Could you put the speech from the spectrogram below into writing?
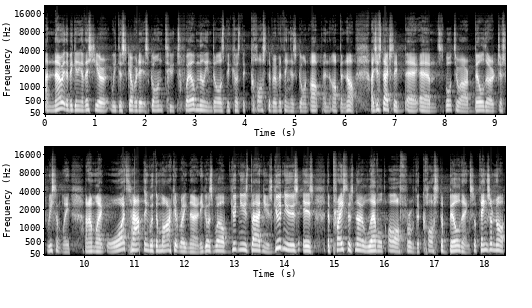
And now, at the beginning of this year, we discovered it's gone to $12 million because the cost of everything has gone up and up and up. I just actually uh, um, spoke to our builder just recently, and I'm like, what's happening with the market right now? And he goes, well, good news, bad news. Good news is the price is now leveled off for the cost of building. So things are not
